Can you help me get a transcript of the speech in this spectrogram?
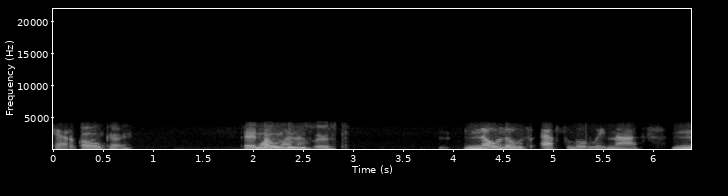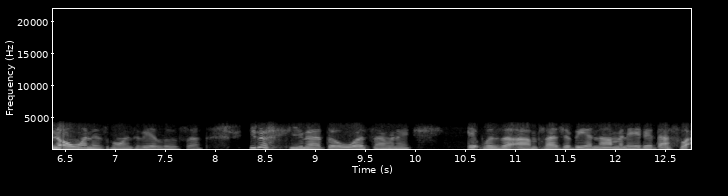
category. okay. And one no winner. losers. No lose, absolutely not. No one is going to be a loser. You know, you know at the award ceremony, it was a um, pleasure being nominated. That's what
